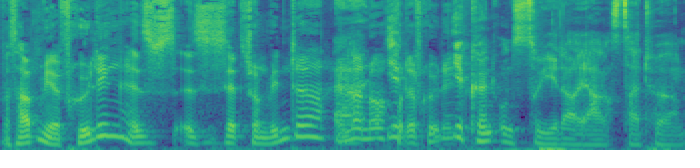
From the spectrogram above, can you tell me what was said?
was haben wir, Frühling? Es ist, es ist jetzt schon Winter immer noch Ihr, oder Frühling? ihr könnt uns zu jeder Jahreszeit hören.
